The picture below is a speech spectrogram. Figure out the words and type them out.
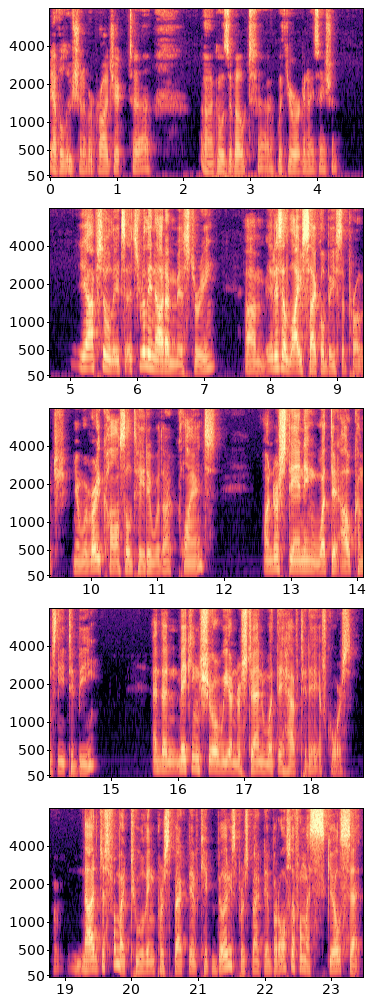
evolution of a project uh, uh goes about uh, with your organization. Yeah, absolutely. It's it's really not a mystery um, it is a life cycle based approach. You know, we're very consultative with our clients, understanding what their outcomes need to be, and then making sure we understand what they have today, of course, not just from a tooling perspective, capabilities perspective, but also from a skill set.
